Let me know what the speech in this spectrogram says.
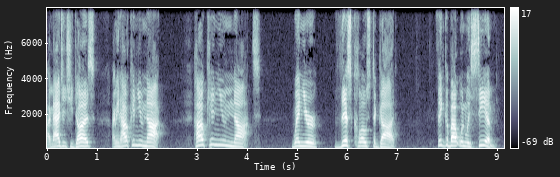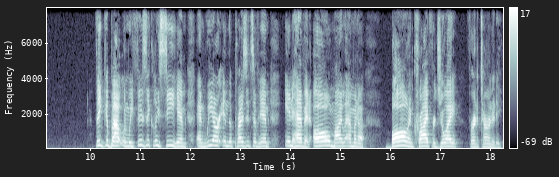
I imagine she does. I mean, how can you not? How can you not when you're this close to God? Think about when we see Him. Think about when we physically see Him and we are in the presence of Him in heaven. Oh, my, I'm going to bawl and cry for joy for an eternity.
